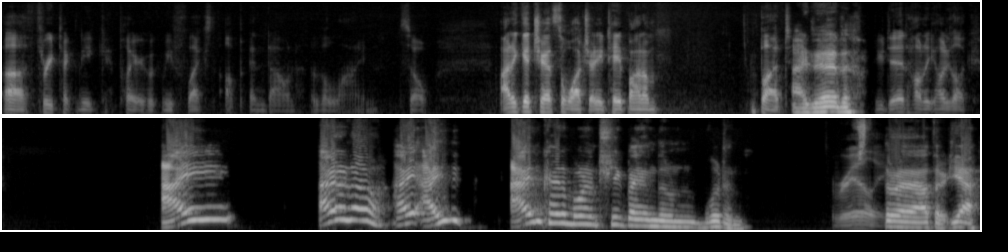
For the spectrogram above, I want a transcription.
a three technique player who can be flexed up and down the line. So I didn't get a chance to watch any tape on him, but I did. you did. How do you, how do you look? I I don't know. I I I'm kind of more intrigued by him than Wooden. Really? Throw it out there. Yeah.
